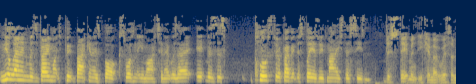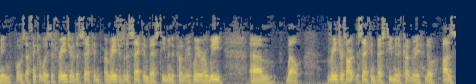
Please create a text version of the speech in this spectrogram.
Neil Lennon was very much put back in his box, wasn't he, Martin? It was a, it was as close to a perfect display as we've managed this season the statement he came out with, I mean, what was I think it was if Rangers are the second, or Rangers are the second best team in the country, where are we? Um, well, Rangers aren't the second best team in the country. No, as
